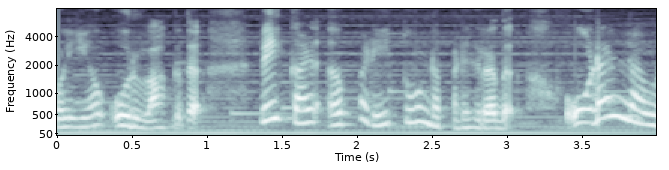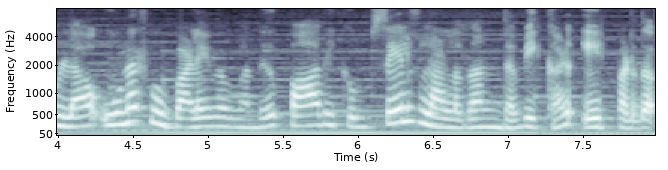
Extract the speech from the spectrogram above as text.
ஒளிய உருவாகுது விக்கல் எப்படி தூண்டப்படுகிறது? உடலில் உள்ள உணர்வு வளைவை வந்து பாதிக்கும் செயல்களால் தான் இந்த விக்கல் ஏற்படுது.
